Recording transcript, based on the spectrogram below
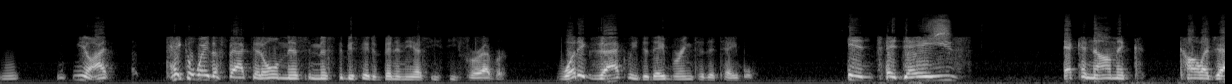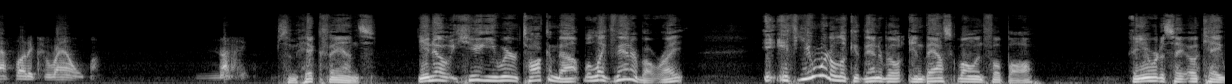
you know, I take away the fact that Ole Miss and Mississippi State have been in the SEC forever. What exactly do they bring to the table in today's economic college athletics realm? Nothing. Some hick fans. You know, Hughie, we were talking about well, like Vanderbilt, right? If you were to look at Vanderbilt in basketball and football, and you were to say, "Okay,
